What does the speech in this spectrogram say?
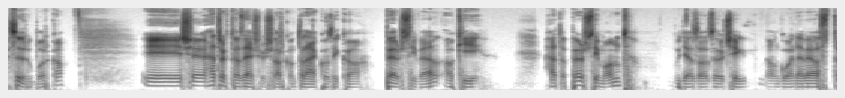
Sir uborka, és hát rögtön az első sarkon találkozik a Percival, aki hát a Persimont, ugye az a zöldség angol neve, azt,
